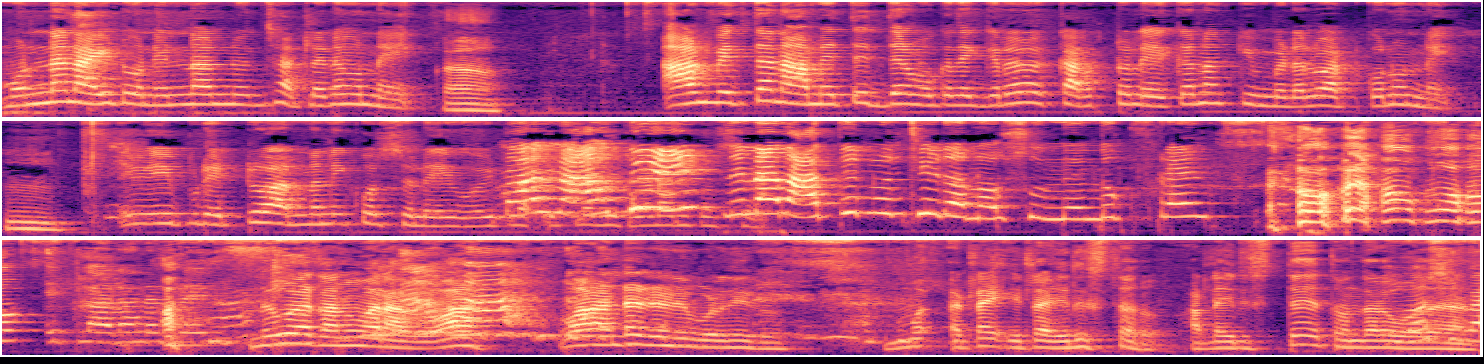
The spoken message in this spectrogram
మొన్న నైట్ నిన్న నుంచి అట్లనే ఉన్నాయి. ఆ. ఆ మెత్త నా మెత్త ఇద్దరం ఒక దగ్గర కరెక్ట్ లేక నాకు ఈ మెడలు పట్టుకొని ఉన్నాయి. ఇవి ఇప్పుడు ఎటు అన్న నీకు వస్తలేవు రాత్రి నుంచి వస్తుంది ఎందుకు ఫ్రెండ్స్ ఇట్లా నువ్వు అట్లా వాళ్ళు అంటాడు ఇప్పుడు నీకు. అట్లా ఇట్లా ఇరుస్తారు. అట్లా ఇరిస్తే తొందరగా పోదంట.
